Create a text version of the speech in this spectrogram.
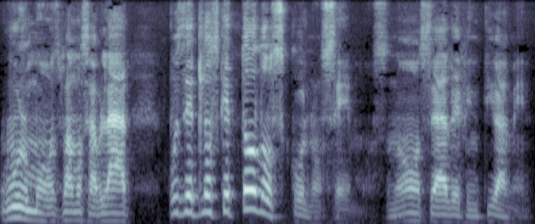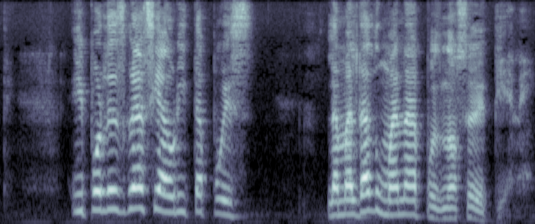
Urmos, vamos a hablar, pues de los que todos conocemos, ¿no? O sea, definitivamente. Y por desgracia, ahorita, pues, la maldad humana, pues, no se detiene.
